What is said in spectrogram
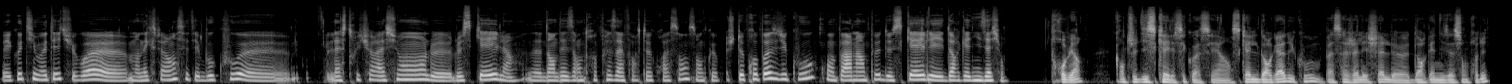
Bah, écoute Timothée, tu vois, euh, mon expérience était beaucoup euh, la structuration, le, scale euh, dans des entreprises à forte croissance. Donc je te propose du coup qu'on parle un peu de scale et d'organisation. Trop bien. Quand tu dis scale, c'est quoi? C'est un scale d'orga du coup, un passage à l'échelle d'organisation produit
